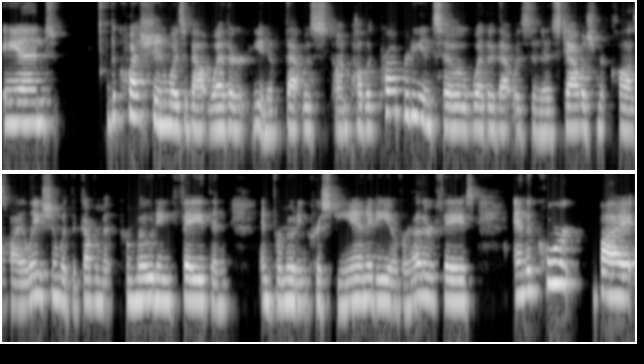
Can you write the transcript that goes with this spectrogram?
And the question was about whether you know that was on public property and so whether that was an establishment clause violation with the government promoting faith and and promoting christianity over other faiths. And the court by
